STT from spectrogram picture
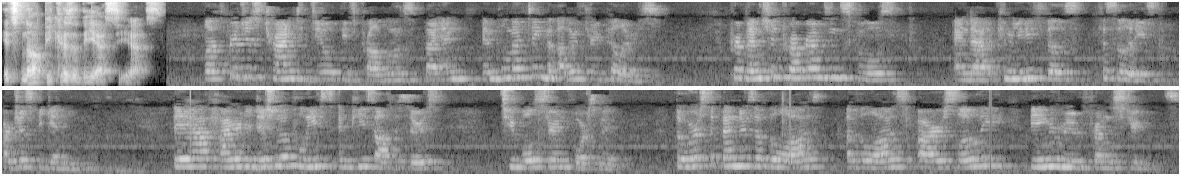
it's not because of the SCS. Lethbridge is trying to problems by implementing the other three pillars. Prevention programs in schools and at community facilities are just beginning. They have hired additional police and peace officers to bolster enforcement. The worst offenders of the laws of the laws are slowly being removed from the streets.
